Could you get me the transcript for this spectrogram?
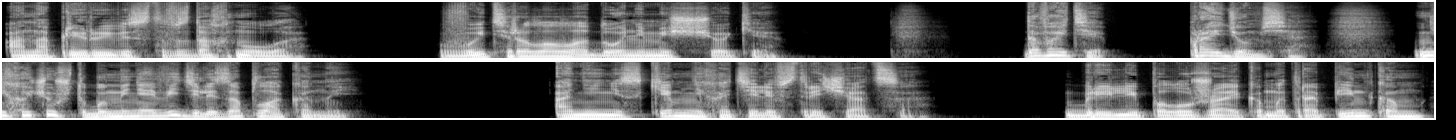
Она прерывисто вздохнула, вытерла ладонями щеки. «Давайте пройдемся. Не хочу, чтобы меня видели заплаканной». Они ни с кем не хотели встречаться. Брели по лужайкам и тропинкам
